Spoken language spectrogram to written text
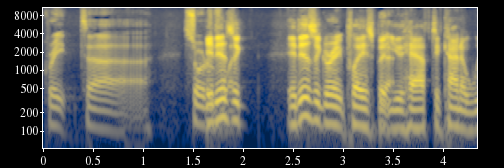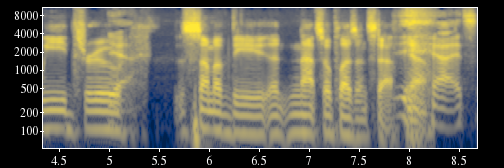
great uh, sort of. It is like, a, it is a great place, but yeah. you have to kind of weed through. Yeah. Some of the uh, not so pleasant stuff. Yeah, yeah it's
